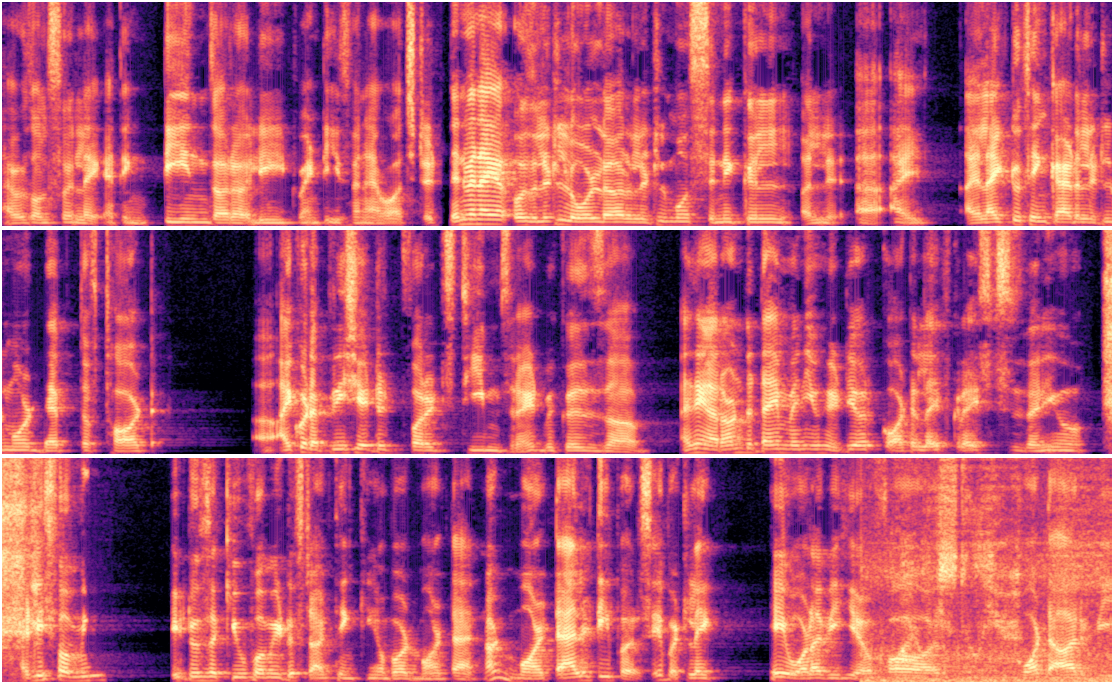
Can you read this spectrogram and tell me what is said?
I was also like I think teens or early 20s when I watched it. Then when I was a little older, a little more cynical, li- uh, I I like to think I had a little more depth of thought uh, I could appreciate it for its themes, right? Because uh, I think around the time when you hit your quarter life crisis is when you, at least for me, it was a cue for me to start thinking about mortal, not mortality per se, but like, hey, what are we here for? we here? What are we,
